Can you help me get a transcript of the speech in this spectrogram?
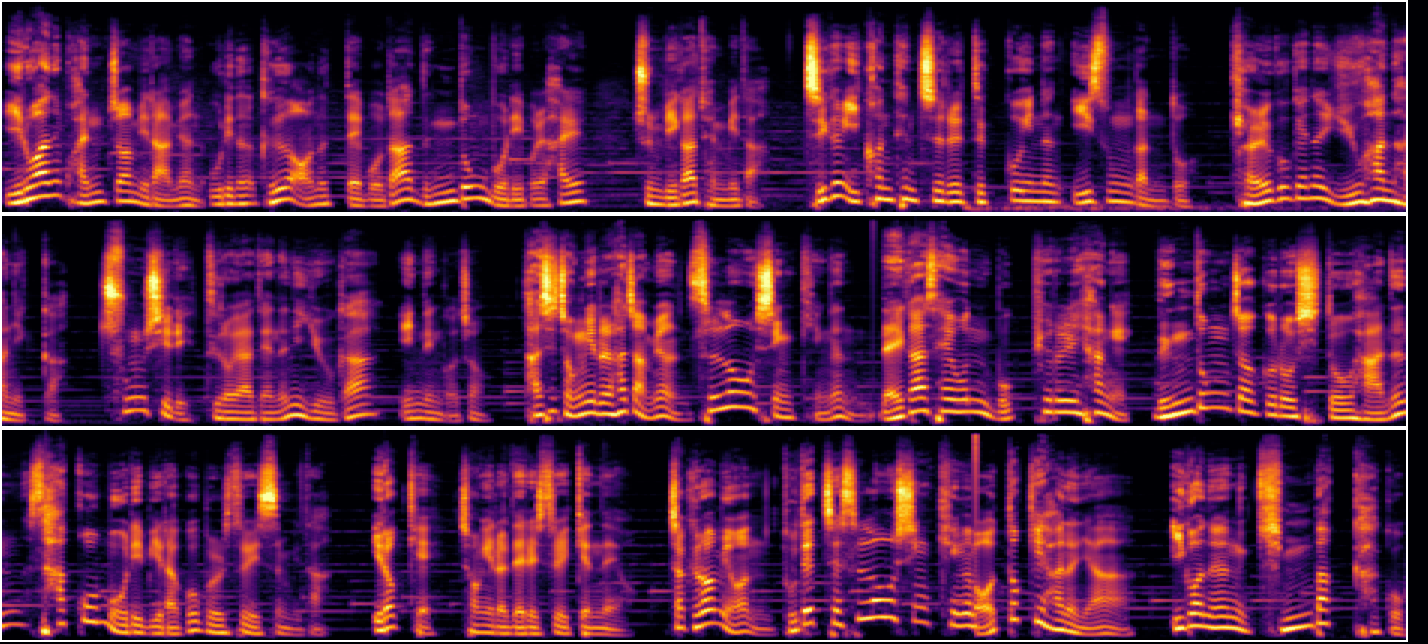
이러한 관점이라면 우리는 그 어느 때보다 능동 몰입을 할 준비가 됩니다. 지금 이 컨텐츠를 듣고 있는 이 순간도 결국에는 유한하니까 충실히 들어야 되는 이유가 있는 거죠. 다시 정리를 하자면 슬로우 싱킹은 내가 세운 목표를 향해 능동적으로 시도하는 사고 몰입이라고 볼 수 있습니다. 이렇게 정의를 내릴 수 있겠네요. 자, 그러면 도대체 슬로우 싱킹은 어떻게 하느냐? 이거는 긴박하고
